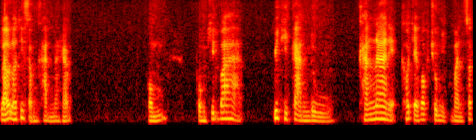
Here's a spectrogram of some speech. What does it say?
แล้วแล้วที่สำคัญนะครับ ผมผมคิดว่าวิธีการดูครั้งหน้าเนี่ยเข้าใจว่าประชุมอีกประมาณสัก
